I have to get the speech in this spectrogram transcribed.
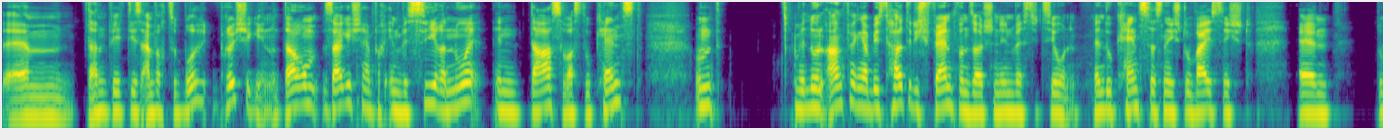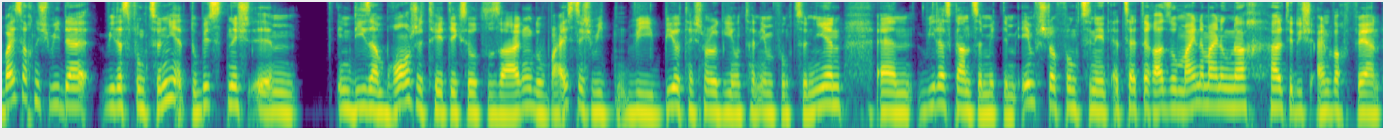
ähm, dann wird dies einfach zu Brüche gehen. Und darum sage ich einfach, investiere nur in das, was du kennst. Und wenn du ein Anfänger bist, halte dich fern von solchen Investitionen. Denn du kennst das nicht, du weißt nicht, ähm, du weißt auch nicht, wie, der, wie das funktioniert. Du bist nicht ähm, in dieser Branche tätig sozusagen. Du weißt nicht, wie, wie Biotechnologieunternehmen funktionieren, äh, wie das Ganze mit dem Impfstoff funktioniert, etc. Also meiner Meinung nach halte dich einfach fern.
